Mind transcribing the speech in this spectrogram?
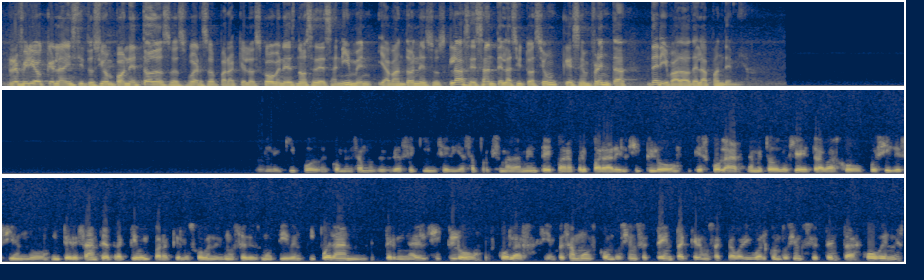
Refirió que la institución pone todo su esfuerzo para que los jóvenes no se desanimen y abandonen sus clases ante la situación que se enfrenta derivada de la pandemia. equipo comenzamos desde hace 15 días aproximadamente para preparar el ciclo escolar. La metodología de trabajo pues sigue siendo interesante, atractiva y para que los jóvenes no se desmotiven y puedan terminar el ciclo escolar. Si empezamos con 270, queremos acabar igual con 270 jóvenes.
